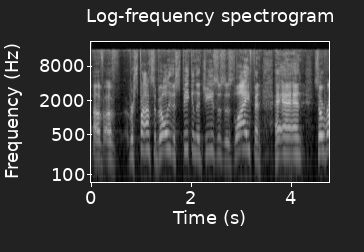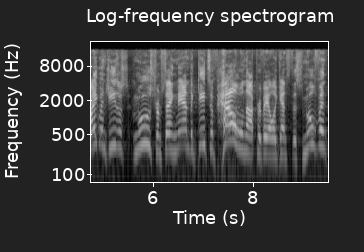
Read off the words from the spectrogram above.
of, of responsibility to speak into Jesus' life. And, and, and, so, right when Jesus moves from saying, Man, the gates of hell will not prevail against this movement,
